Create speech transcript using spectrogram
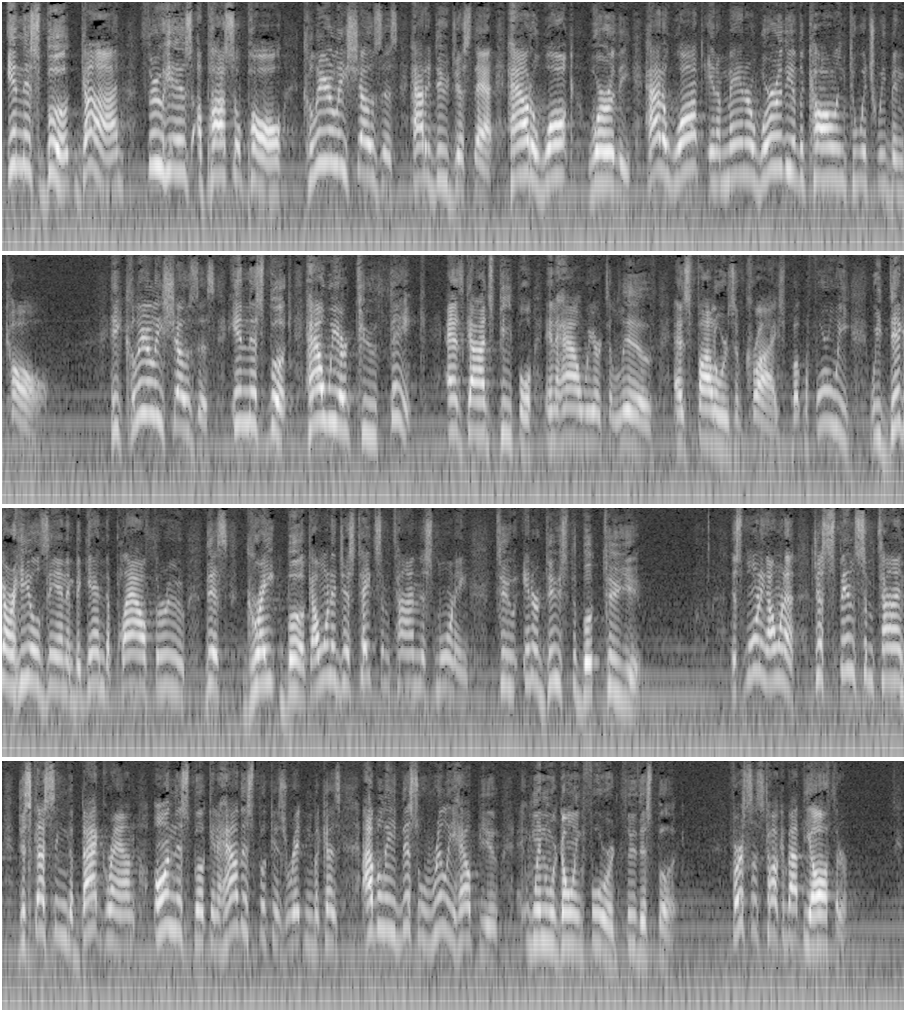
in this book, God, through his apostle Paul, clearly shows us how to do just that how to walk worthy, how to walk in a manner worthy of the calling to which we've been called. He clearly shows us in this book how we are to think as God's people and how we are to live as followers of Christ. But before we, we dig our heels in and begin to plow through this great book, I want to just take some time this morning to introduce the book to you. This morning, I want to just spend some time discussing the background on this book and how this book is written because I believe this will really help you when we're going forward through this book. First, let's talk about the author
